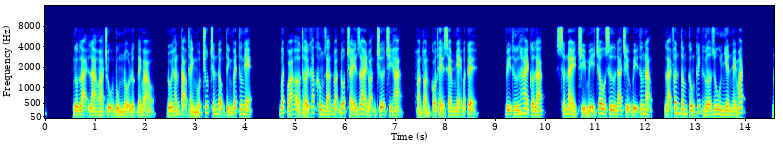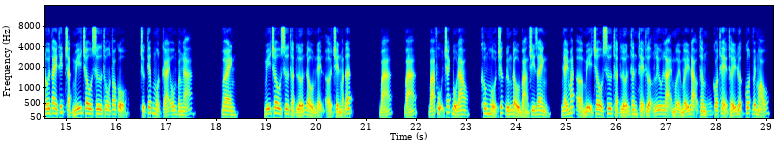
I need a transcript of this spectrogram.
Ngược lại là hỏa trụ bùng nổ lực đánh vào, đối hắn tạo thành một chút chấn động tính vết thương nhẹ. Bất quá ở thời khắc không gián đoạn đốt cháy giai đoạn chữa trị hạ, hoàn toàn có thể xem nhẹ bất kể. Vị thứ hai cờ lạc sấn này chỉ mỹ châu sư đã chịu bị thương nặng, lại phân tâm công kích hứa du nhiên nháy mắt. Đôi tay thít chặt mỹ châu sư thô to cổ, trực tiếp một cái ôm quăng ngã. Vê anh, mỹ châu sư thật lớn đầu nện ở trên mặt đất. Bá bá bá phụ trách bổ đao, không hổ trước đứng đầu bảng chi danh, nháy mắt ở mỹ châu sư thật lớn thân thể thượng lưu lại mười mấy đạo thâm, có thể thấy được cốt vết máu.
